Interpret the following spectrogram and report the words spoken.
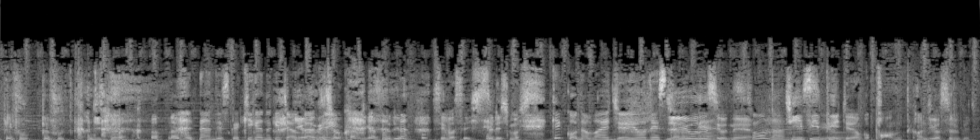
ペフペフって感じでなんか。なんですか？気が抜けちゃう感じ？気が抜けちゃう感じがするよ。すいません失礼しました。結構名前重要ですからね。重要ですよね。そうなんですよ。TPP ってなんかパンって感じがするけど、ね、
